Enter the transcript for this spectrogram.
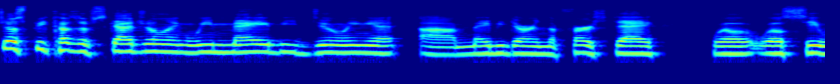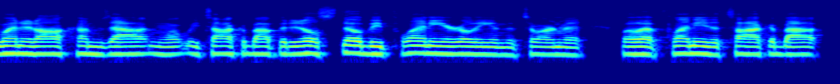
Just because of scheduling, we may be doing it uh, maybe during the first day. We'll we'll see when it all comes out and what we talk about, but it'll still be plenty early in the tournament. We'll have plenty to talk about.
